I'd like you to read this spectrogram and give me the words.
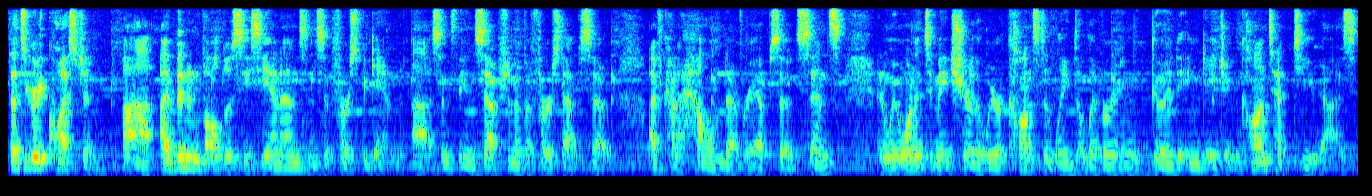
That's a great question. Uh, I've been involved with CCNN since it first began, uh, since the inception of the first episode. I've kind of helmed every episode since, and we wanted to make sure that we were constantly delivering good, engaging content to you guys.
